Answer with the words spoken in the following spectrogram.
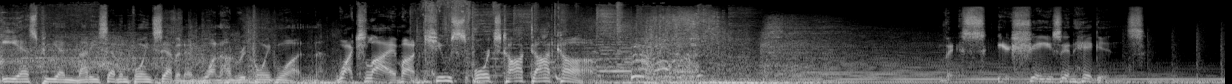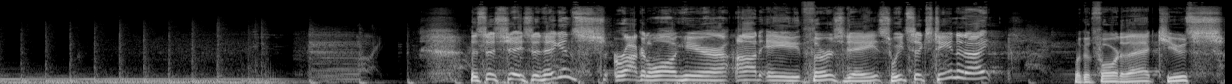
ESPN 97.7 and 100.1. Watch live on CuseSportsTalk.com. This is Schayes and Higgins. This is Jason Higgins rocking along here on a Thursday. Sweet 16 tonight. Looking forward to that. Cuse,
